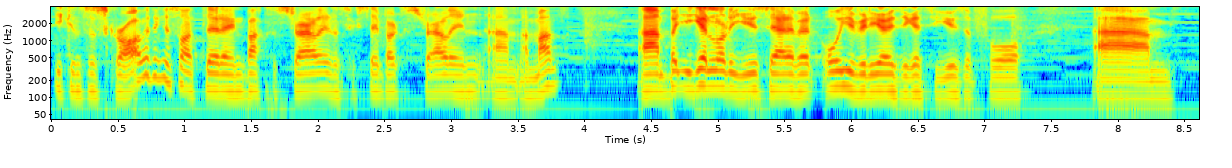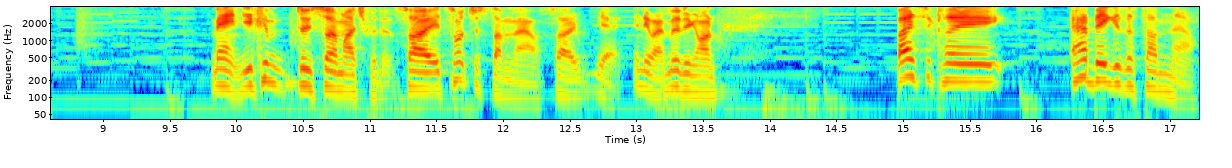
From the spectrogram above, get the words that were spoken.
You can subscribe. I think it's like 13 bucks Australian or 16 bucks Australian um, a month. Um, but you get a lot of use out of it. All your videos you get to use it for. Um, man, you can do so much with it. So it's not just thumbnails. So yeah. Anyway, moving on. Basically, how big is a thumbnail?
